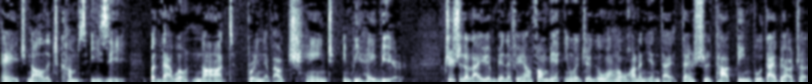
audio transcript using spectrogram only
age, knowledge comes easy, but that will not bring about change in behavior. 知识的来源变得非常方便，因为这个网络化的年代，但是它并不代表着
